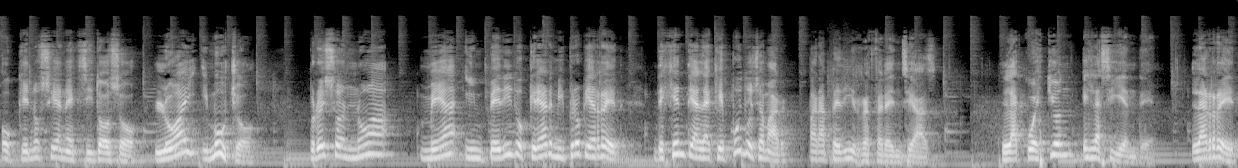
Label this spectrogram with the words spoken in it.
o que no sean exitosos. Lo hay y mucho. Pero eso no me ha impedido crear mi propia red de gente a la que puedo llamar para pedir referencias. La cuestión es la siguiente. La red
